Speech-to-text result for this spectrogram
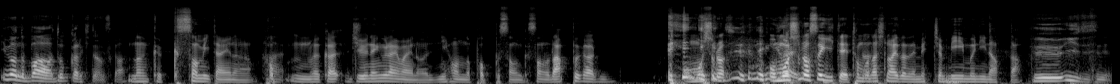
今のバーはどっから来たんですか？なんかクソみたいなはい。昔10年ぐらい前の日本のポップソングそのラップが 面白い20年ぐらい。面白すぎて友達の間でめっちゃミームになった。へえいいですね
